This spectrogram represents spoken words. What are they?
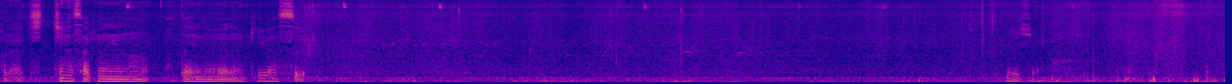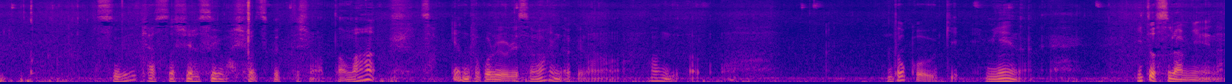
これはちっちゃな魚の値のような気がする。よいしょ。すげえキャストしやすい場所を作ってしまった。まあさっきのところより狭いんだけどな。なんでだろう。どこ浮き？見えない。糸すら見えない。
